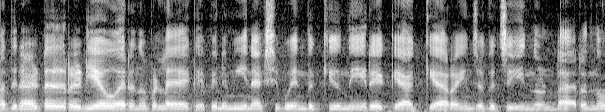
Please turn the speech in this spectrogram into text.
അതിനായിട്ട് റെഡിയാവുമായിരുന്നു പിള്ളേരൊക്കെ പിന്നെ മീനാക്ഷി പോയി എന്തൊക്കെയോ നേരെയൊക്കെ ആക്കി അറേഞ്ചൊക്കെ ചെയ്യുന്നുണ്ടായിരുന്നു.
